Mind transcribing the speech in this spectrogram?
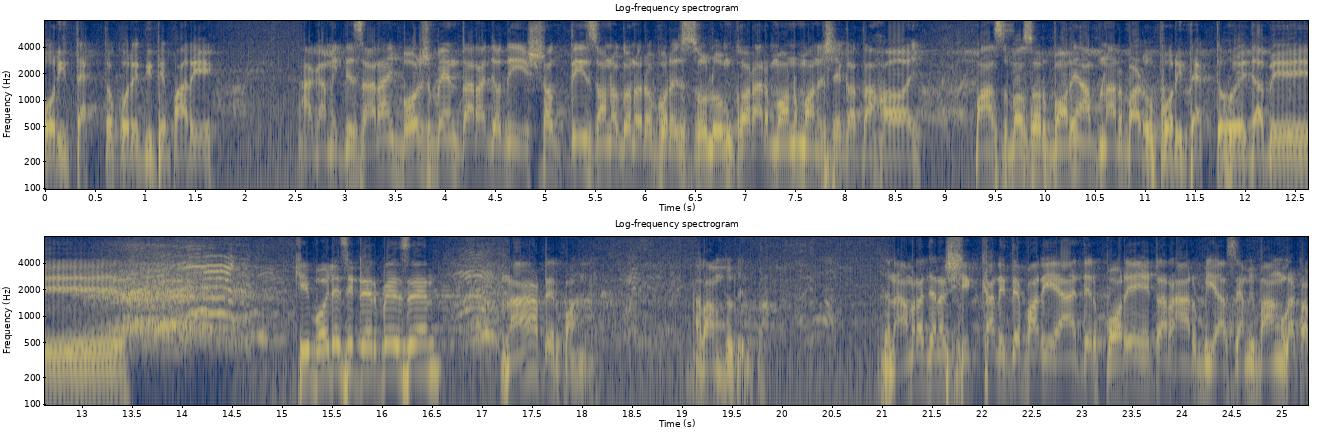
পরিত্যক্ত করে দিতে পারে। আগামীতে যারাই বসবেন, তারা যদি সত্যি জনগণের ওপরে জুলুম করার মন মানসিকতা হয়, পাঁচ বছর পরে আপনার বাড়ু পরিত্যক্ত হয়ে যাবে। কি বলেছি, টের পেয়েছেন? না, টের পাননি। আলহামদুলিল্লাহ। আমরা যেন শিক্ষা নিতে পারি, আয়াতের পরে এটার আরবি আছে, আমি বাংলাটা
